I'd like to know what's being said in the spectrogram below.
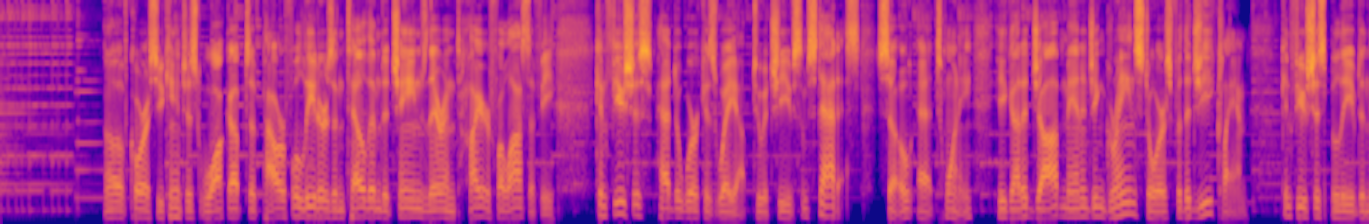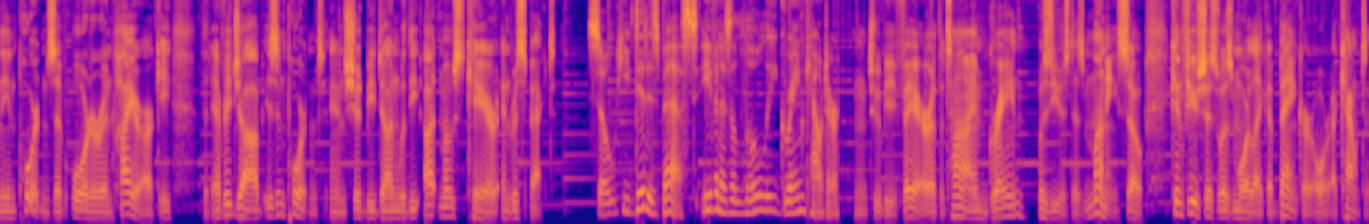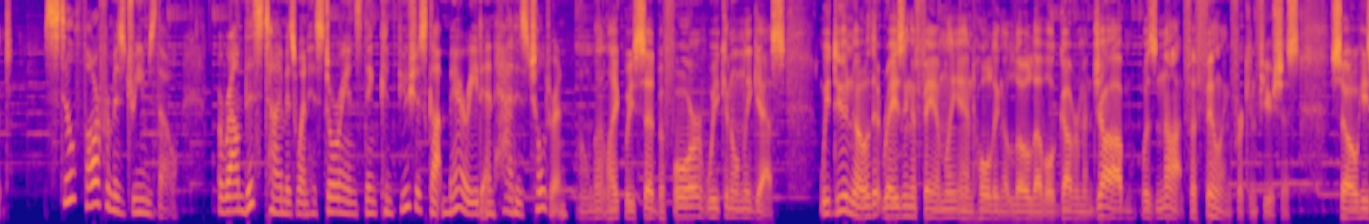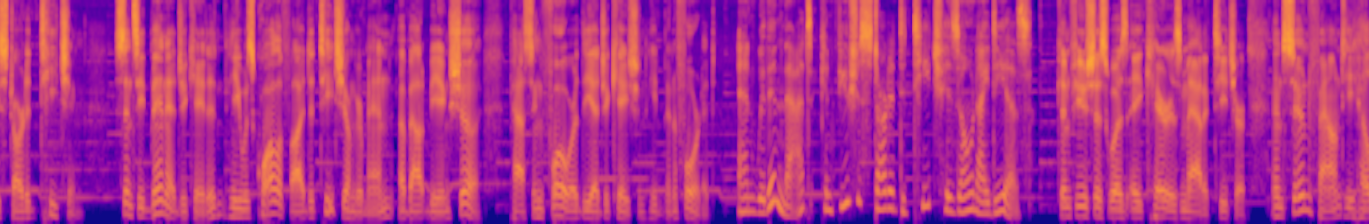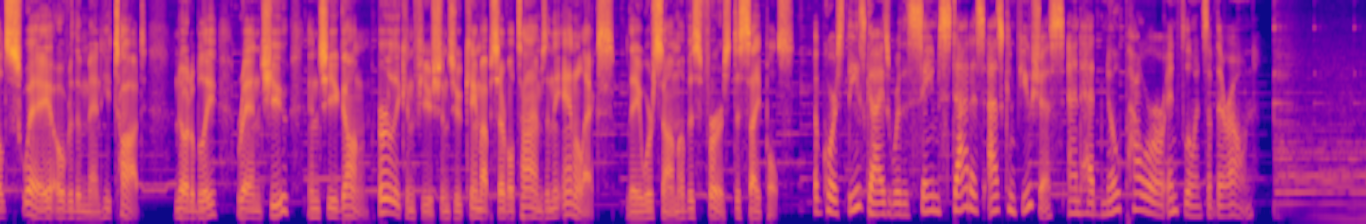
Oh, of course, you can't just walk up to powerful leaders and tell them to change their entire philosophy. Confucius had to work his way up to achieve some status. So, at 20, he got a job managing grain stores for the Ji clan. Confucius believed in the importance of order and hierarchy, that every job is important and should be done with the utmost care and respect. So he did his best, even as a lowly grain counter. And to be fair, at the time, grain was used as money, so Confucius was more like a banker or accountant. Still far from his dreams, though. Around this time is when historians think Confucius got married and had his children. But like we said before, we can only guess. We do know that raising a family and holding a low level government job was not fulfilling for Confucius, so he started teaching. Since he'd been educated, he was qualified to teach younger men about being Shu, passing forward the education he'd been afforded. And within that, Confucius started to teach his own ideas. Confucius was a charismatic teacher and soon found he held sway over the men he taught, notably Ren Qiu and Qi Gong, early Confucians who came up several times in the Analects. They were some of his first disciples. Of course, these guys were the same status as Confucius and had no power or influence of their own.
